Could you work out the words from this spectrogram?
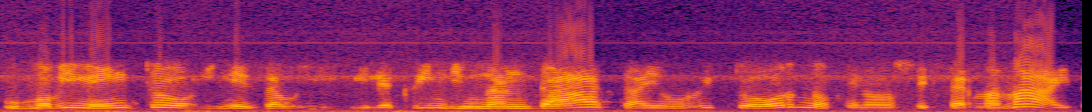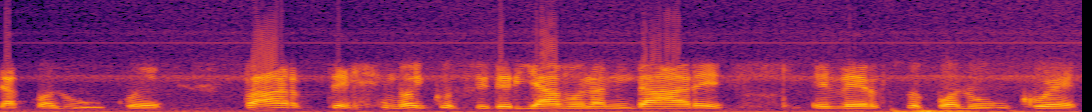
un movimento inesauribile, quindi un'andata e un ritorno che non si ferma mai, da qualunque parte noi consideriamo l'andare e verso qualunque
